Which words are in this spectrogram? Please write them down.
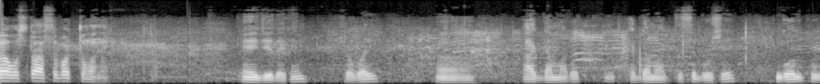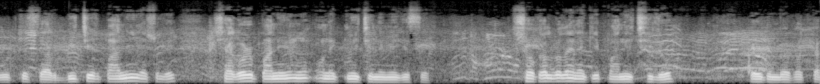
ব্যবস্থা আছে বর্তমানে। এই যে দেখেন সবাই আড্ডা মারা, আড্ডা মারতেছে, বসে। গল্প করতেছে। আর বিচের পানি আসলে সাগরের পানি অনেক নিচে নেমে গেছে। সকালবেলায় নাকি পানি ছিল। এরকম ব্যাপারটা।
